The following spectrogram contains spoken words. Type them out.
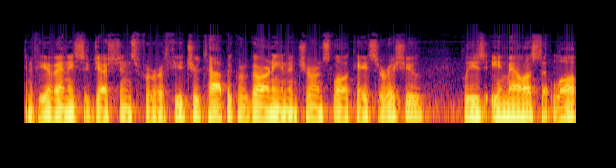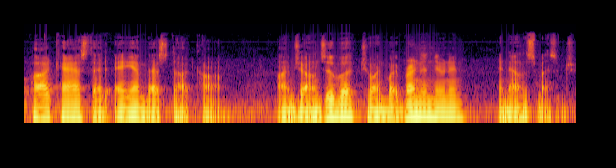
And if you have any suggestions for a future topic regarding an insurance law case or issue, please email us at lawpodcast at ambest.com. I'm John Zuba, joined by Brendan Noonan, and now this message.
